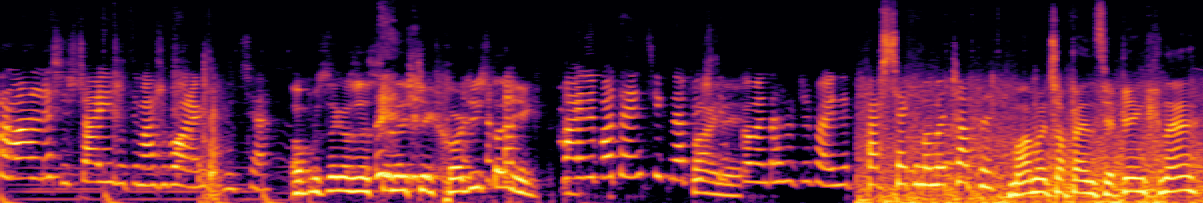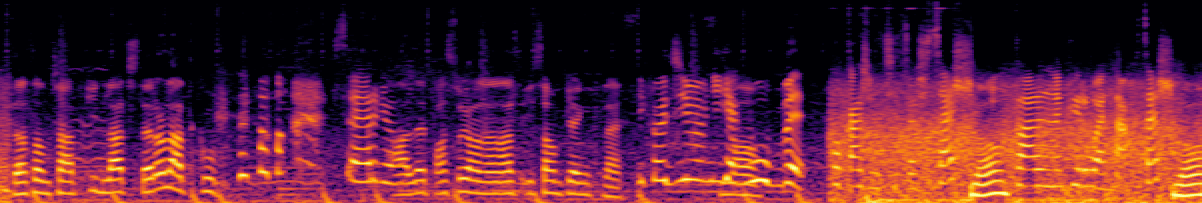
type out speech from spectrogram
normalne się szczai, że ty masz worek w bucie. Oprócz tego, że szeleściek chodzisz, to nikt. Fajny patencik, napiszcie Fajny. w komentarzu, czy fajny. Patrzcie, jakie mamy czapy. Mamy czapencje piękne. To są czapki dla czterolatków, Serio. ale pasują na nas i są piękne. I chodzimy w nich jak No. łby. Pokażę ci coś, chcesz? No. Palny pirueta, chcesz? No?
